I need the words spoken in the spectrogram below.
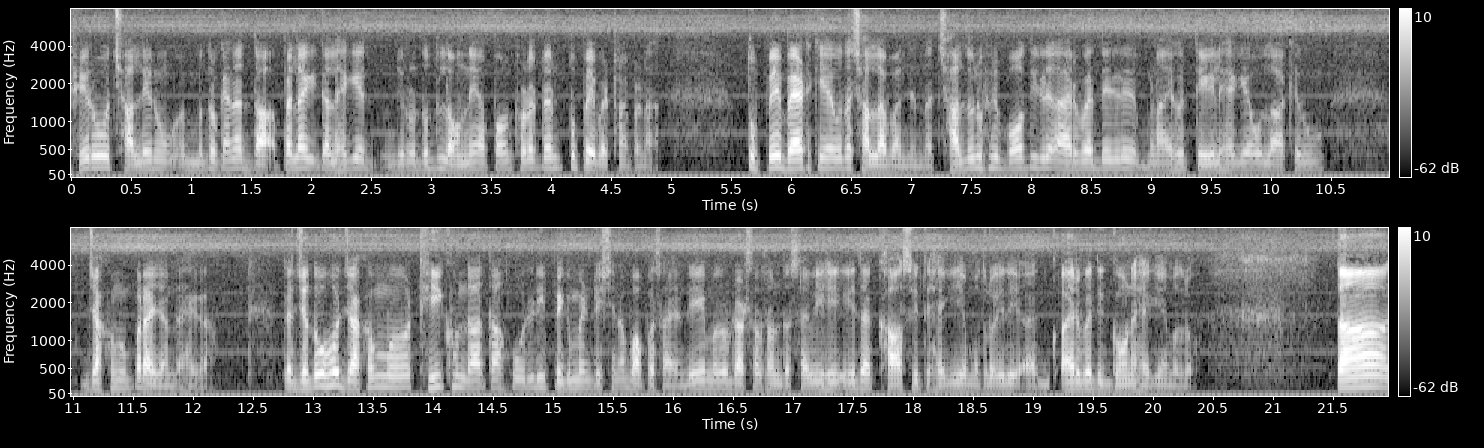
ਫਿਰ ਉਹ ਛਾਲੇ ਨੂੰ ਮਤਲਬ ਕਹਿੰਦਾ ਦਾ- ਪਹਿਲਾਂ ਇੱਕ ਗੱਲ ਹੈਗੀ ਆ, ਜਦੋਂ ਦੁੱਧ ਲਾਉਂਦੇ ਆ ਆਪਾਂ ਉਹਨੂੰ ਥੋੜਾ ਟਾਈਮ ਧੁੱਪੇ ਬੈਠਣਾ ਪੈਣਾ। ਧੁੱਪੇ ਬੈਠ ਕੇ ਉਹਦਾ ਛਾਲਾ ਬਣ ਜਾਂਦਾ। ਛਾਲੇ ਨੂੰ ਫਿਰ ਬਹੁਤ ਹੀ ਜਿਹੜੇ ਆਯੁਰਵੈਦ ਦੇ ਜਿਹੜੇ ਬਣਾਏ ਹੋਏ ਤੇਲ ਹੈਗੇ ਆ, ਉਹ ਲਾ ਕੇ ਉਹਨੂੰ ਜ਼ਖਮ ਨੂੰ ਭਰਿਆ ਜਾਂਦਾ ਹੈਗਾ। ਤੇ ਜਦੋਂ ਉਹ ਜ਼ਖਮ ਠੀਕ ਹੁੰਦਾ ਤਾਂ ਉਹ ਜਿਹੜੀ ਪਿਗਮੈਂਟੇਸ਼ਨ ਆ ਵਾਪਸ ਆ ਜਾਂਦੀ ਇਹ ਮਤਲਬ ਡਾਕਟਰ ਸਾਹਿਬ ਸਾਨੂੰ ਦੱਸਿਆ ਵੀ ਇਹ ਇਹਦਾ ਖਾਸੀਅਤ ਹੈਗੀ ਆ ਮਤਲਬ ਇਹਦੇ ਆਯੁਰਵੈਦਿਕ ਗੁਣ ਹੈਗੇ ਆ ਮਤਲਬ। ਤਾਂ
